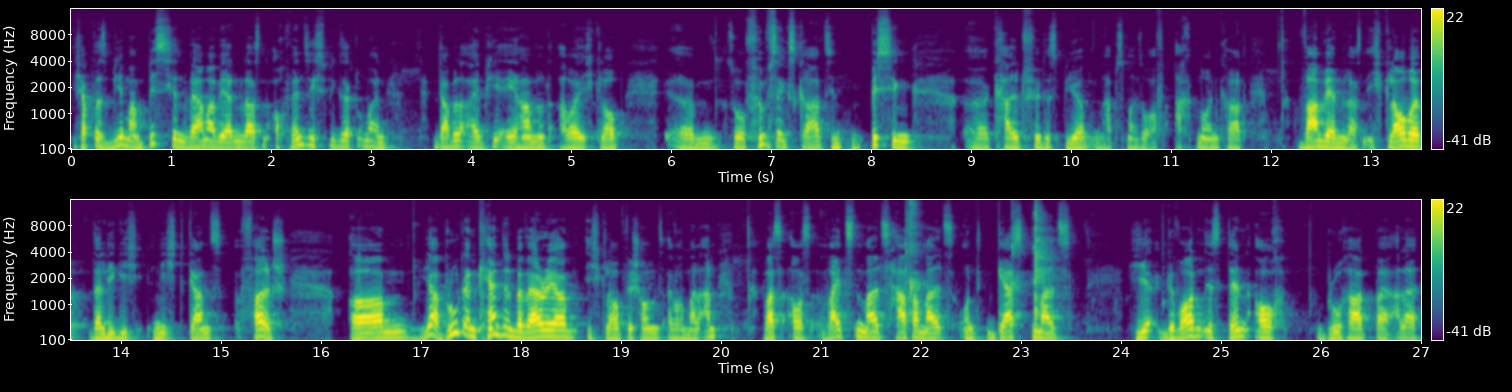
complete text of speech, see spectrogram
ich habe das Bier mal ein bisschen wärmer werden lassen, auch wenn es sich, wie gesagt, um ein Double IPA handelt. Aber ich glaube, ähm, so 5, 6 Grad sind ein bisschen äh, kalt für das Bier und habe es mal so auf 8, 9 Grad warm werden lassen. Ich glaube, da liege ich nicht ganz falsch. Ähm, ja, Brewed and Canned in Bavaria. Ich glaube, wir schauen uns einfach mal an, was aus Weizenmalz, Hafermalz und Gerstenmalz hier geworden ist. Denn auch Brewhard bei aller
